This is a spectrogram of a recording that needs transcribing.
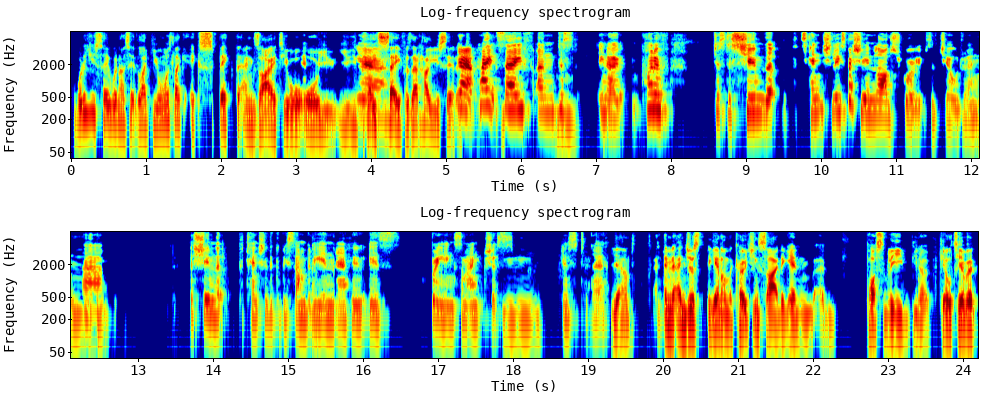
what did you say when i said like you almost like expect the anxiety or or you you, you yeah. play safe is that how you said it yeah play it safe and just mm. you know kind of just assume that potentially especially in large groups of children mm. um assume that potentially there could be somebody in there who is bringing some anxious mm. just to the yeah and and just again on the coaching side again uh, possibly you know guilty of it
